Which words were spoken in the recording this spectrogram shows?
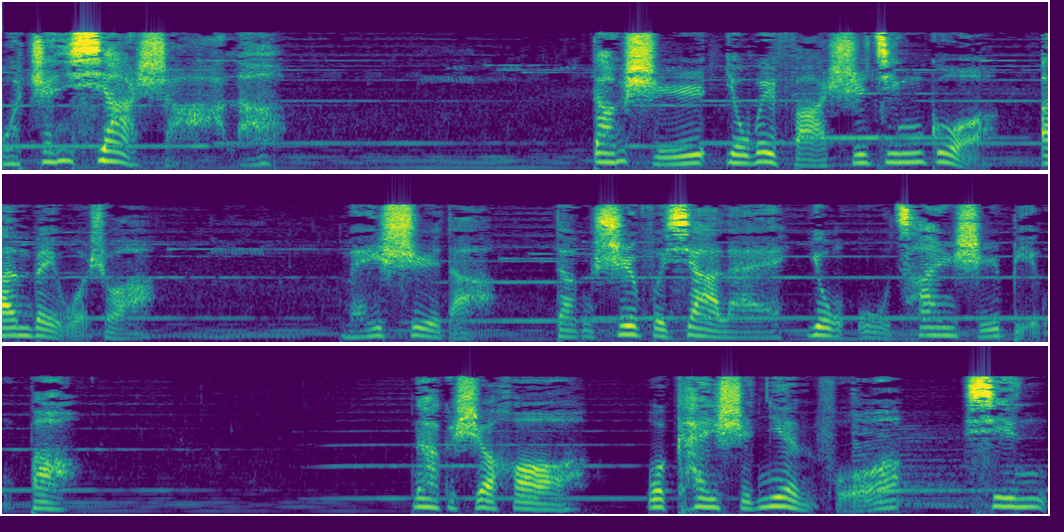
我真吓傻了。当时有位法师经过，安慰我说：“没事的，等师傅下来用午餐时禀报。”那个时候，我开始念佛，心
